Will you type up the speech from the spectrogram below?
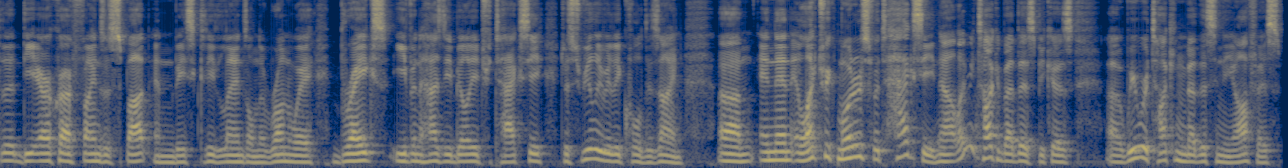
the, the aircraft finds a spot and basically lands on the runway, brakes, even has the ability to taxi. Just really, really cool design. Um, and then electric motors for taxi. Now, let me talk about this because uh, we were talking about this in the office.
